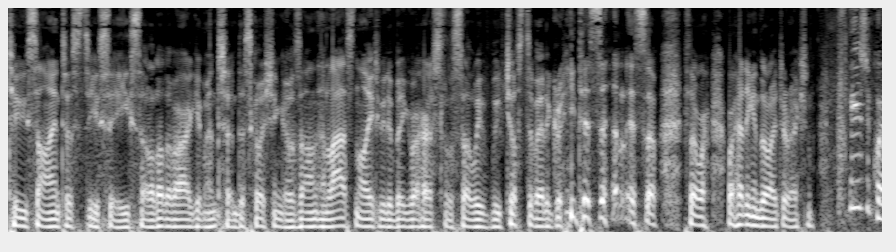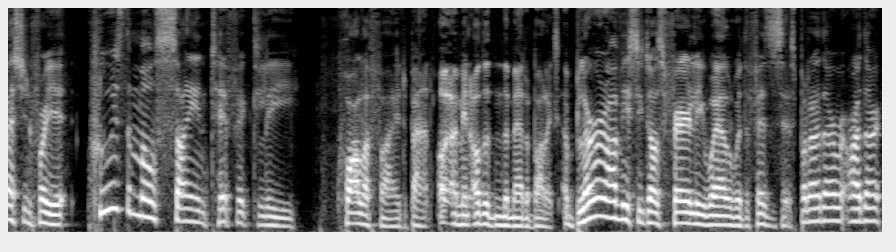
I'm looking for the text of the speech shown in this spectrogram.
two scientists. You see, so a lot of argument and discussion goes on. And last night we had a big rehearsal, so we've we've just about agreed to set list. So so we're we're heading in the right direction. Here's a question for you: Who is the most scientifically qualified band? I mean, other than the Metabolics, Uh, Blur obviously does fairly well with the physicists, but are there are there?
